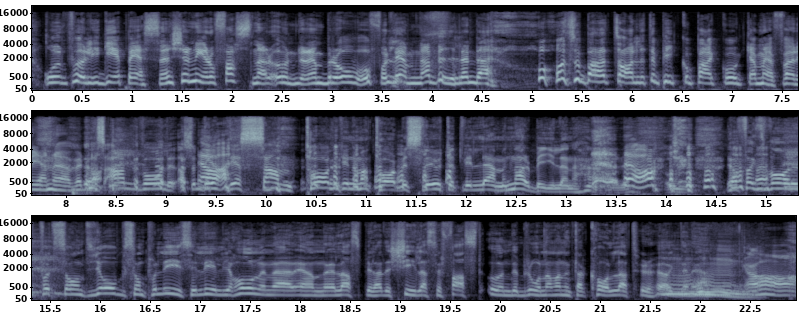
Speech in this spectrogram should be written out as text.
och följer GPSen, kör ner och fastnar under en bro och får lämna bilen där. Och så bara ta lite pick och pack och åka med färjan över. Då. Alltså allvarligt, alltså det, Ja. det är samtalet innan man tar beslutet, vi lämnar bilen här. Ja. Jag har faktiskt varit på ett sånt jobb som polis i Liljeholmen när en lastbil hade kilat sig fast under bron när man inte har kollat hur hög den är. Mm. Ja,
